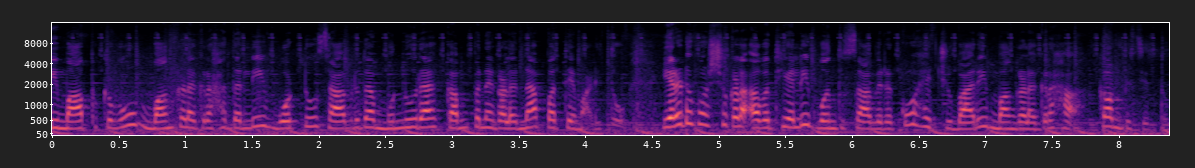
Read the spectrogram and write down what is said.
ಈ ಮಾಪಕವು ಮಂಗಳ ಗ್ರಹದಲ್ಲಿ ಒಟ್ಟು ಸಾವಿರದ ಮುನ್ನೂರ ಕಂಪನಗಳನ್ನು ಪತ್ತೆ ಮಾಡಿತು ಎರಡು ವರ್ಷಗಳ ಅವಧಿಯಲ್ಲಿ ಒಂದು ಸಾವಿರಕ್ಕೂ ಹೆಚ್ಚು ಬಾರಿ ಮಂಗಳ ಗ್ರಹ ಕಂಪಿಸಿತ್ತು.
